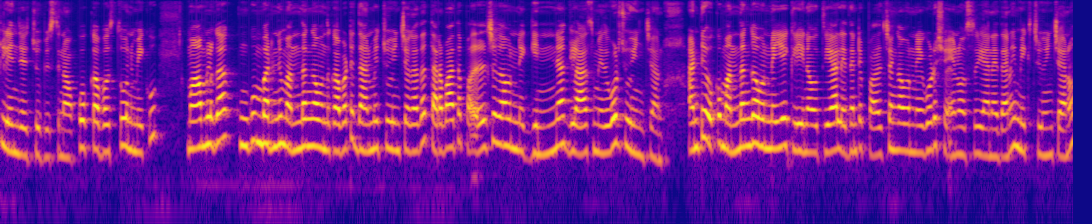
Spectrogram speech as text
క్లీన్ చేసి చూపిస్తున్నాను ఒక్కొక్క వస్తువుని మీకు మామూలుగా కుంకుమరిని మందంగా ఉంది కాబట్టి దాని మీద చూపించా కదా తర్వాత పల్చగా ఉన్న గిన్నె గ్లాస్ మీద కూడా చూపించాను అంటే ఒక మందంగా ఉన్నాయే క్లీన్ అవుతాయా లేదంటే పల్చంగా ఉన్నాయి కూడా షైన్ వస్తాయా అనే దానికి మీకు చూపించాను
